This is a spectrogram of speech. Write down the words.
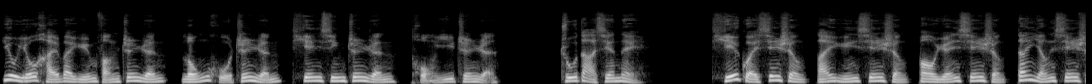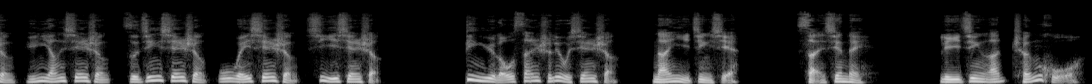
又有海外云房真人、龙虎真人、天星真人、统一真人，诸大仙内，铁拐先生、白云先生、宝元先生、丹阳先生、云阳先生、紫金先生、无为先生、西夷先生，并玉楼三十六先生，难以尽写。散仙内，李静安、陈虎、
